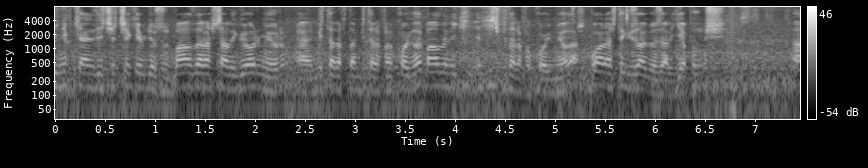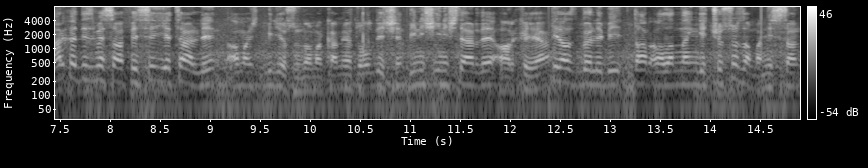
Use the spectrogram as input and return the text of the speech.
binip kendinizi içeri çekebiliyorsunuz. Bazı araçlarda görmüyorum. Yani bir taraftan bir tarafına koymuyorlar. Bazılarını iki, hiçbir tarafa koymuyorlar. Bu araçta güzel bir özellik yapılmış. Arka diz mesafesi yeterli ama biliyorsunuz normal kamyonet olduğu için biniş inişlerde arkaya biraz böyle bir dar alandan geçiyorsunuz ama Nissan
